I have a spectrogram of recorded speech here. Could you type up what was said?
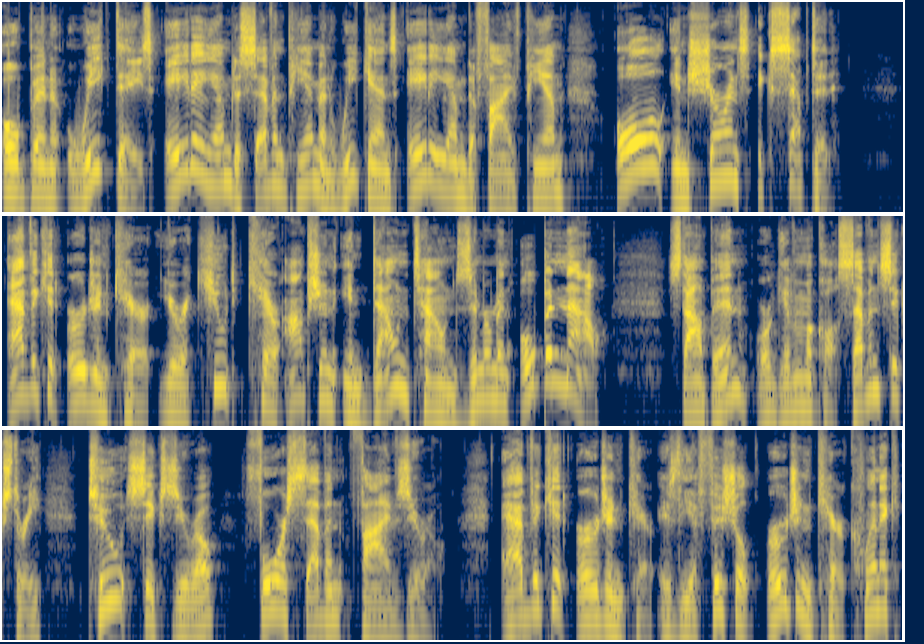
Open weekdays 8 a.m. to 7 p.m. and weekends 8 a.m. to 5 p.m. All insurance accepted. Advocate Urgent Care, your acute care option in downtown Zimmerman, open now. Stop in or give them a call 763 260 4750. Advocate Urgent Care is the official urgent care clinic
